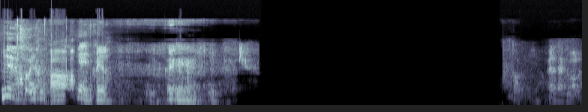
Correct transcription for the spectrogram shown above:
你来说一下。好，可以了，可以可以可以。还是太高了。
